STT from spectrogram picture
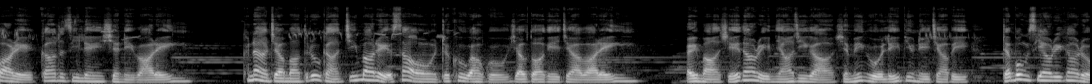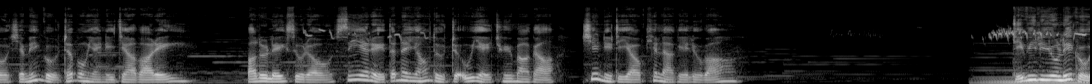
ပတဲ့ကားတစ်စီးလေးရပ်နေပါတယ်။ခဏကြာမှသူတို့ကကြီးမားတဲ့အဆောက်အုံတစ်ခုအောက်ကိုရောက်သွားခဲ့ကြပါတယ်။အိမ်မှာရဲသားတွေအများကြီးကယမင်းကိုအလေးပြုနေကြပြီးဓာတ်ပုံဆရာတွေကတော့ယမင်းကိုဓာတ်ပုံရိုက်နေကြပါတယ်။ဘာလို့လဲဆိုတော့စင်းရဲတဲ့တနက်ရောင်းသူတဦးရဲ့ချွေးမက ရှင့်နေတယောက်ဖြစ်လာခဲ့လို့ပါ။ဒီဗီဒီယိုလေးကို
